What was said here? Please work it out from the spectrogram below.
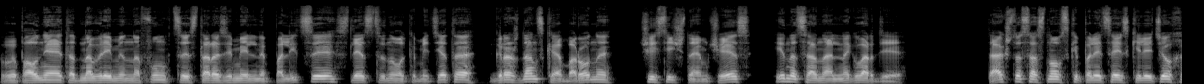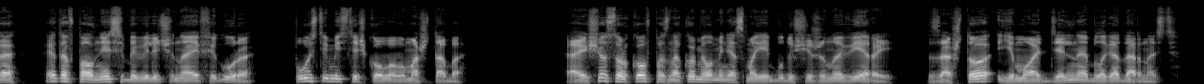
выполняет одновременно функции староземельной полиции, Следственного комитета, гражданской обороны, частичной МЧС и Национальной гвардии. Так что сосновский полицейский летеха – это вполне себе величина и фигура, пусть и местечкового масштаба. А еще Сурков познакомил меня с моей будущей женой Верой, за что ему отдельная благодарность.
